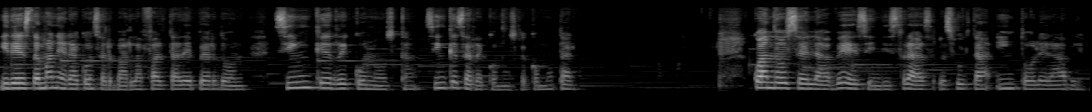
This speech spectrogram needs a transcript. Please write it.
y de esta manera conservar la falta de perdón sin que reconozca, sin que se reconozca como tal. Cuando se la ve sin disfraz resulta intolerable.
